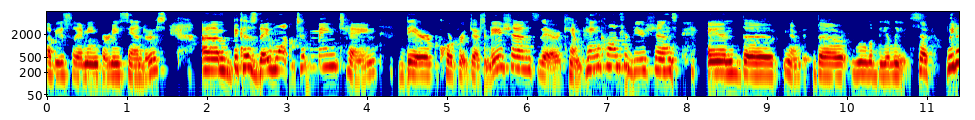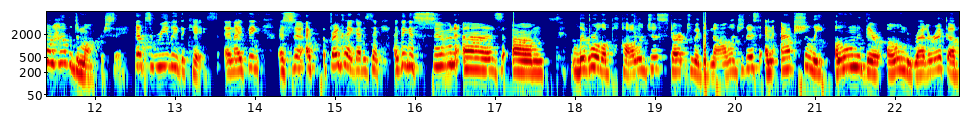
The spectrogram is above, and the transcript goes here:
Obviously, I mean Bernie Sanders, um, because they want to maintain their corporate donations, their campaign contributions, and the you know the rule of the elite. So we don't have a democracy. That's really the case. And I think, as soon, I, frankly, I got to say, I think as soon as um, liberal apologists start to acknowledge this and actually own their own rhetoric of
